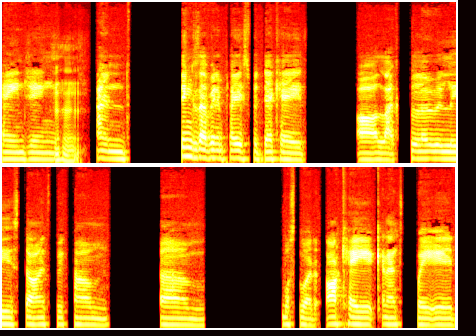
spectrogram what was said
changing, Mm-hmm. and things that have been in place for decades are like slowly starting to become um what's the word archaic and antiquated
